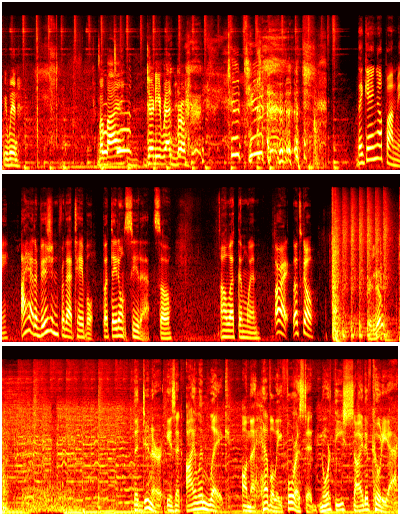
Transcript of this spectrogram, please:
We win. Bye bye, dirty red bro. toot toot. They gang up on me. I had a vision for that table, but they don't see that, so I'll let them win. All right, let's go. Ready to go? The dinner is at Island Lake on the heavily forested northeast side of Kodiak.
